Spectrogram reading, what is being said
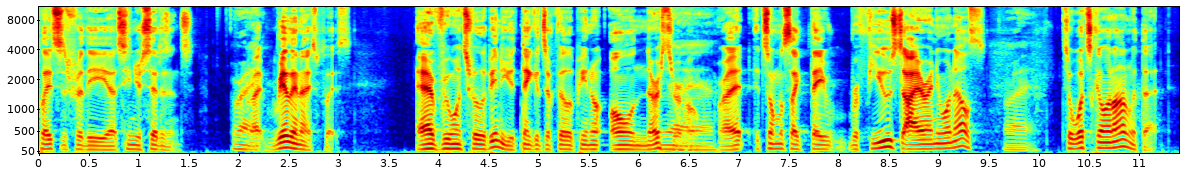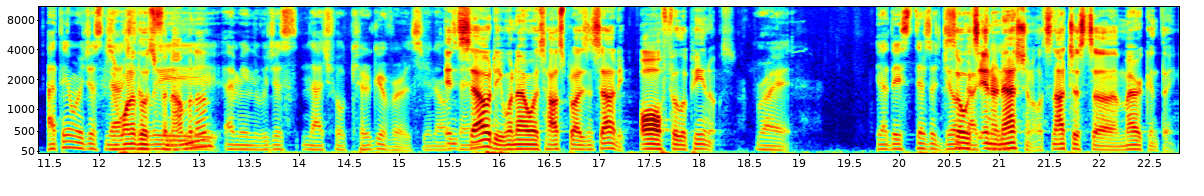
places for the uh, senior citizens. right. Right. really nice place. Everyone's Filipino. You'd think it's a Filipino-owned nursery Yeah, home, yeah. right? It's almost like they refuse to hire anyone else. Right. So what's going on with that? I think we're just one of those phenomenon? I mean, we're just natural caregivers, you know. in? Saudi, when I was hospitalized in Saudi, all Filipinos. Right. Yeah, they, there's a joke. so it's actually. international. It's not just an American thing.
